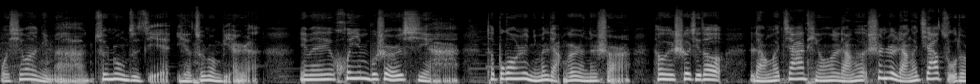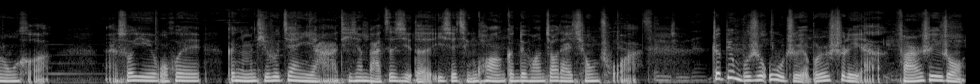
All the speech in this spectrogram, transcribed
我希望你们啊，尊重自己，也尊重别人，因为婚姻不是儿戏啊，它不光是你们两个人的事儿，它会涉及到两个家庭、两个甚至两个家族的融合。哎，所以我会跟你们提出建议啊，提前把自己的一些情况跟对方交代清楚啊。这并不是物质，也不是势利眼，反而是一种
